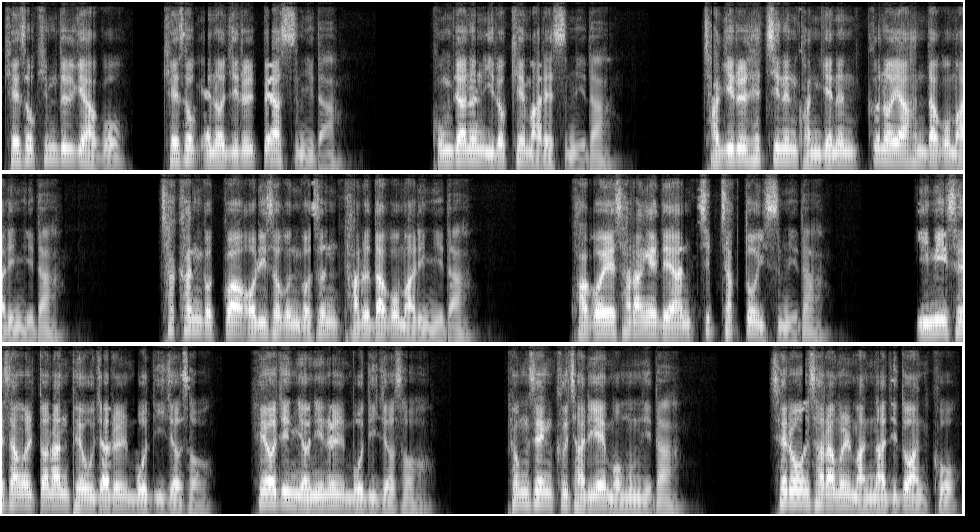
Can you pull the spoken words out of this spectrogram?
계속 힘들게 하고 계속 에너지를 빼앗습니다. 공자는 이렇게 말했습니다. 자기를 해치는 관계는 끊어야 한다고 말입니다. 착한 것과 어리석은 것은 다르다고 말입니다. 과거의 사랑에 대한 집착도 있습니다. 이미 세상을 떠난 배우자를 못 잊어서 헤어진 연인을 못 잊어서 평생 그 자리에 머뭅니다. 새로운 사람을 만나지도 않고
